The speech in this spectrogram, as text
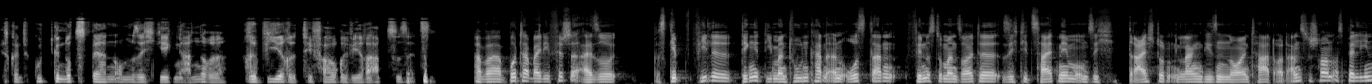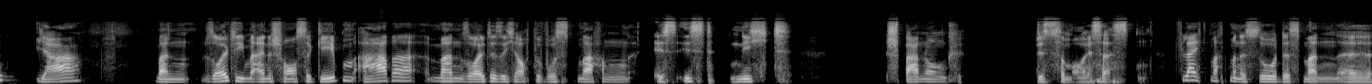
es könnte gut genutzt werden, um sich gegen andere Reviere, TV-Reviere abzusetzen. Aber Butter bei die Fische, also es gibt viele Dinge, die man tun kann an Ostern. Findest du, man sollte sich die Zeit nehmen, um sich drei Stunden lang diesen neuen Tatort anzuschauen aus Berlin? Ja, man sollte ihm eine Chance geben, aber man sollte sich auch bewusst machen, es ist nicht Spannung bis zum Äußersten. Vielleicht macht man es so, dass man äh,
